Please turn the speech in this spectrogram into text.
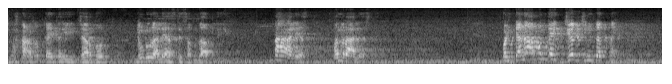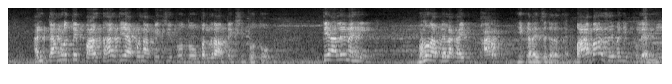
किंवा अजून काहीतरी चार दोन निवडून आले असते समजा आपले. दहा आले असते पंधरा आले असते. पण त्यांना आपण काही जग जिंकत नाही. आणि त्यामुळे ते पाच दहा जे आपण अपेक्षित होतो पंधरा अपेक्षित होतो ते आले नाही. म्हणून आपल्याला काही फार हे करायचं गरज नाही. बाबासाहेबांनी फुल्यांनी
